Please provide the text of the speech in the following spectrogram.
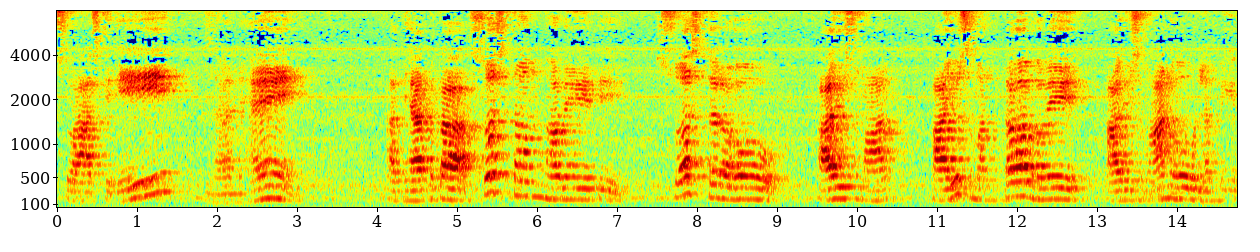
स्वास्थ्य ही धन है। अध्यापका स्वस्थम भवेति, स्वस्थ रहो। आयुष्मान, आयुष्मंत भवे आयुष्मान हो, लंबी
